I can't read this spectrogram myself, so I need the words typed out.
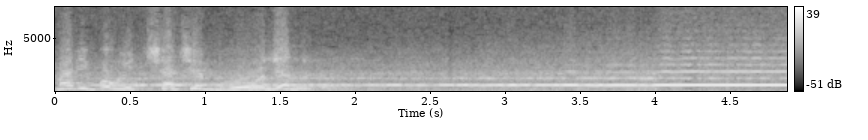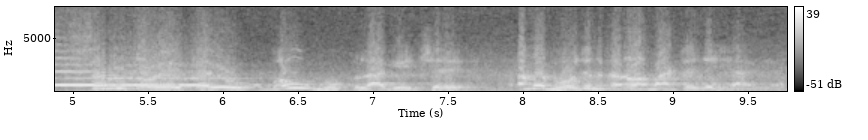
મારી બહુ ઈચ્છા છે ભોજન સંતોએ કહ્યું ભૂખ લાગી છે. અમે ભોજન કરવા માટે જ આવ્યા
